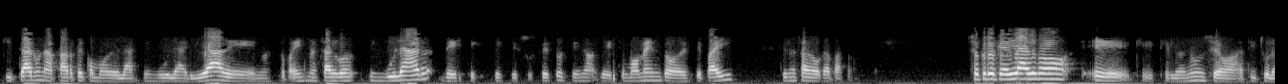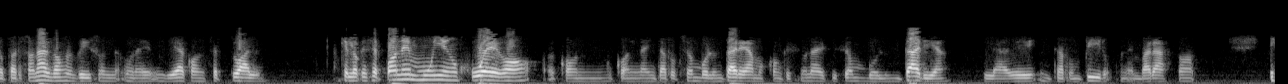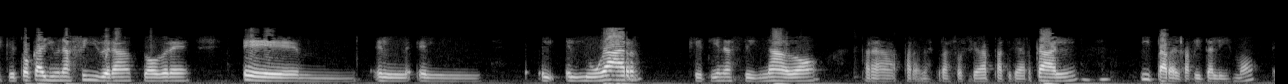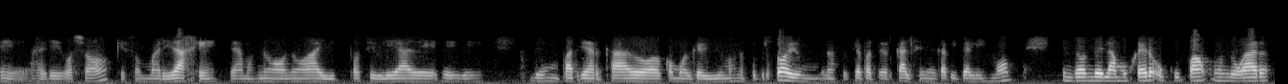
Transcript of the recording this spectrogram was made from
quitar una parte como de la singularidad de nuestro país, no es algo singular de este, de este suceso, sino de este momento de este país, sino es algo que pasó. Yo creo que hay algo eh, que, lo anuncio a título personal, vos me pedís una, una, idea conceptual, que lo que se pone muy en juego con, la interrupción voluntaria, digamos, con que sea una decisión voluntaria, la de interrumpir un embarazo, es que toca ahí una fibra sobre eh, el, lugar que tiene asignado para, nuestra sociedad patriarcal, y para el capitalismo, eh, agrego yo, que son maridaje, digamos, no, no hay posibilidad de, un patriarcado como el que vivimos nosotros hoy, una sociedad patriarcal sin el capitalismo, en donde la mujer ocupa un lugar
